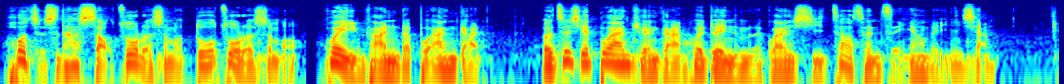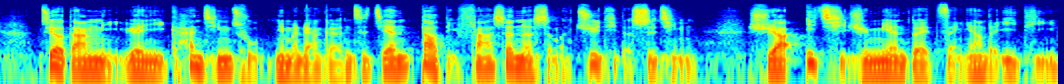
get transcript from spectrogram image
或者是他少做了什么，多做了什么，会引发你的不安感，而这些不安全感会对你们的关系造成怎样的影响？只有当你愿意看清楚你们两个人之间到底发生了什么具体的事情，需要一起去面对怎样的议题，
